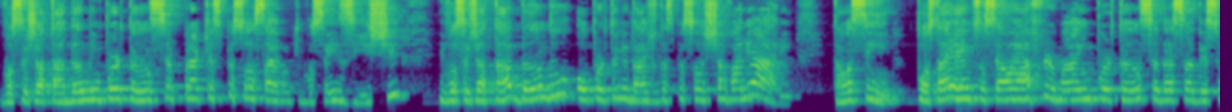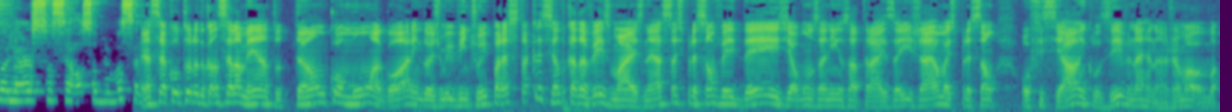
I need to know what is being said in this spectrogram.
você já tá dando importância para que as pessoas saibam que você existe e você já está dando oportunidade das pessoas te avaliarem. Então, assim, postar em rede social é afirmar a importância dessa, desse olhar social sobre você. Essa é a cultura do cancelamento, tão comum agora em 2021 e parece estar crescendo cada vez mais, né? Essa expressão veio desde alguns aninhos atrás aí, já é uma expressão oficial, inclusive, né, Renan? Já é uma, uma,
